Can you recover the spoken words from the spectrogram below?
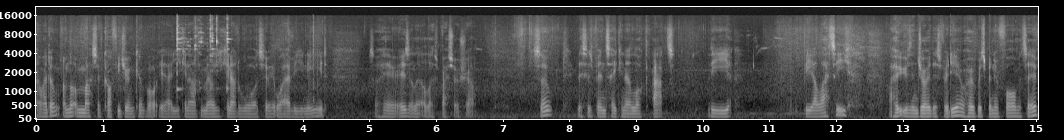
Now I don't I'm not a massive coffee drinker but yeah you can add milk, you can add water to it, whatever you need. So here is a little espresso shot. So, this has been taking a look at the Bialetti. I hope you've enjoyed this video, I hope it's been informative,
